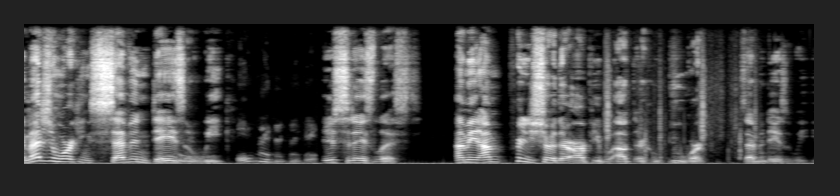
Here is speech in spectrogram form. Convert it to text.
Imagine working seven days a week. Here's today's list. I mean, I'm pretty sure there are people out there who do work seven days a week.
